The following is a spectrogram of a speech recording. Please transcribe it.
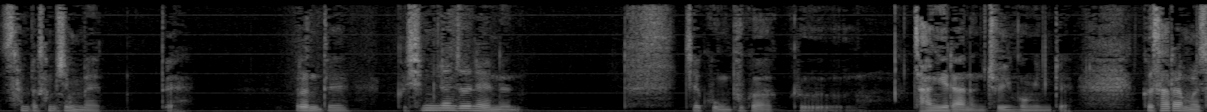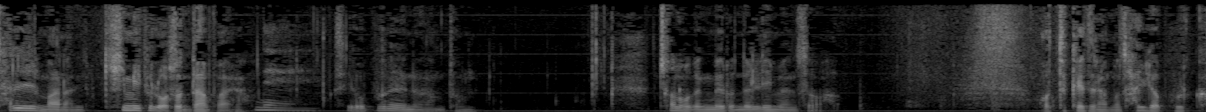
330매 때. 그런데 그 10년 전에는 제 공부가 그 장이라는 주인공인데 그 사람을 살릴 만한 힘이 별로 없었나 봐요. 네. 그래서 이번에는 한번 1500매로 늘리면서 어떻게든 한번 살려볼까.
